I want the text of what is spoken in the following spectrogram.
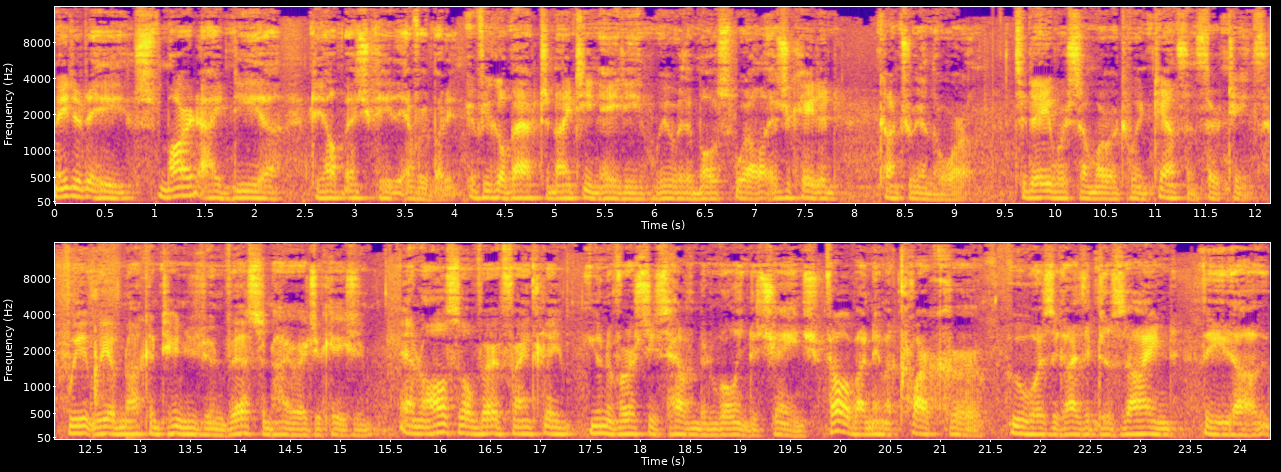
made it a smart idea to help educate everybody. If you go back to 1980, we were the most well educated country in the world. Today, we're somewhere between 10th and 13th. We, we have not continued to invest in higher education. And also, very frankly, universities haven't been willing to change. A fellow by the name of Clark Kerr, who was the guy that designed the uh,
